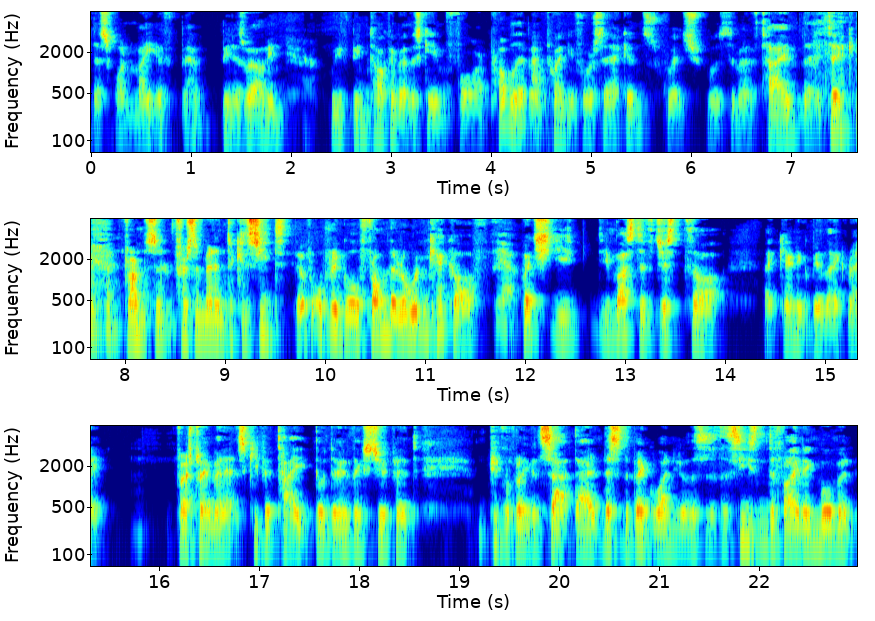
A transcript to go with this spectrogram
this one might have been as well. I mean, we've been talking about this game for probably about twenty four seconds, which was the amount of time that it took from for St Mirren to concede the opening goal from their own kickoff. Yeah. which you you must have just thought like Koenig being like, right, first twenty minutes, keep it tight, don't do anything stupid people have not even sat down. This is the big one, you know, this is the season defining moment.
